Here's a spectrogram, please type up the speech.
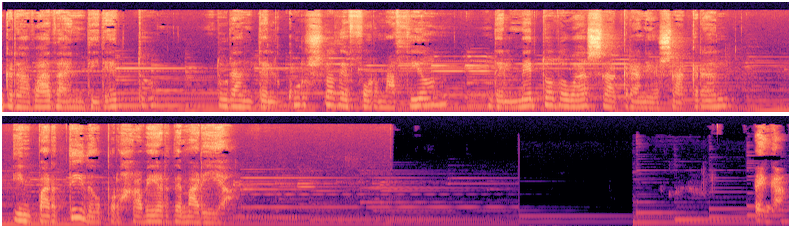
grabada en directo durante el curso de formación del método ASA craneosacral impartido por Javier de María. Venga,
